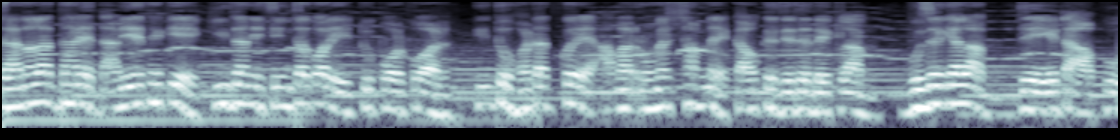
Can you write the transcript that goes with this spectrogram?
জানালার ধারে দাঁড়িয়ে থেকে কি জানি চিন্তা করে একটু পর পর, কিন্তু হঠাৎ করে আমার রুমের সামনে কাউকে যেতে দেখলাম। বুঝে গেলাম যে এটা আপু,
